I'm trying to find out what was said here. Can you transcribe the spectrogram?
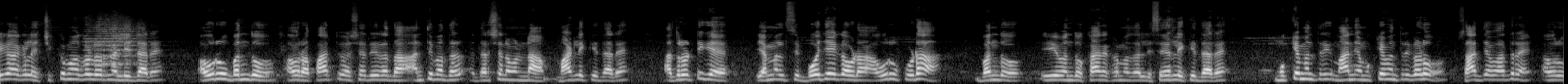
ಈಗಾಗಲೇ ಚಿಕ್ಕಮಗಳೂರಿನಲ್ಲಿದ್ದಾರೆ. ಅವರು ಬಂದು ಅವರ ಪಾರ್ಥಿವ ಶರೀರದ ಅಂತಿಮ ದ ದರ್ಶನವನ್ನು ಮಾಡಲಿಕ್ಕಿದ್ದಾರೆ. ಅದರೊಟ್ಟಿಗೆ ಎಂ ಎಲ್ ಸಿ ಭೋಜೇಗೌಡ ಅವರು ಕೂಡ ಬಂದು ಈ ಒಂದು ಕಾರ್ಯಕ್ರಮದಲ್ಲಿ ಸೇರಲಿಕ್ಕಿದ್ದಾರೆ. ಮುಖ್ಯಮಂತ್ರಿ ಮಾನ್ಯ ಮುಖ್ಯಮಂತ್ರಿಗಳು ಸಾಧ್ಯವಾದರೆ ಅವರು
